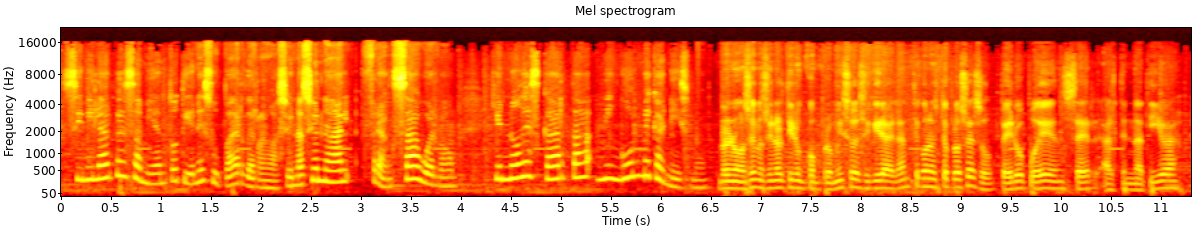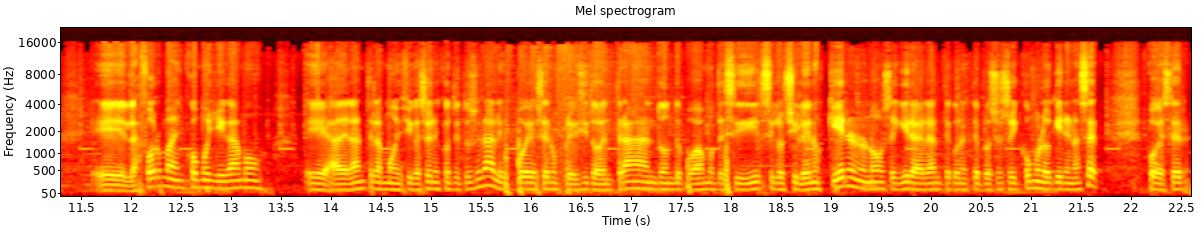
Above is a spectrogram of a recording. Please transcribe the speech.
Similar pensamiento tiene su par de Renovación Nacional, Frank Sauerbaum, quien no descarta ningún mecanismo. Renovación Nacional tiene un compromiso de seguir adelante con este proceso, pero pueden ser alternativas eh, la forma en cómo llegamos eh, adelante las modificaciones constitucionales. Puede ser un plebiscito de entrada en donde podamos decidir si los chilenos quieren o no seguir adelante con este proceso y cómo lo quieren hacer. Puede ser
